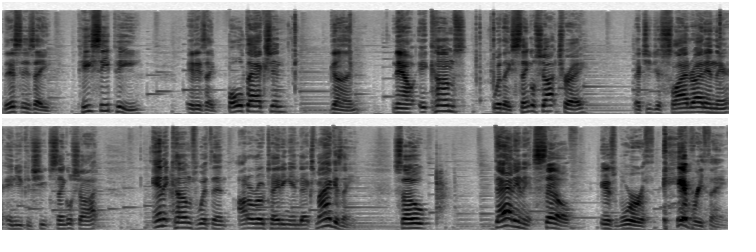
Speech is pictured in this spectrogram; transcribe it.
This is a PCP. It is a bolt action gun. Now, it comes with a single shot tray that you just slide right in there and you can shoot single shot. And it comes with an auto rotating index magazine. So that in itself is worth everything.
